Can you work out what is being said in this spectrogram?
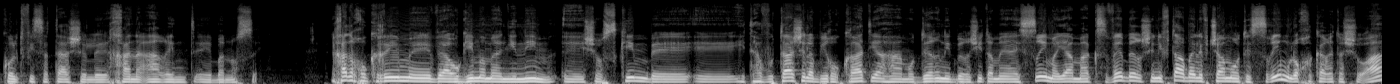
כל תפיסתה של חנה ארנדט בנושא. אחד החוקרים אה, וההוגים המעניינים אה, שעוסקים בהתהוותה של הבירוקרטיה המודרנית בראשית המאה ה-20 היה מקס ובר, שנפטר ב-1920, הוא לא חקר את השואה,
